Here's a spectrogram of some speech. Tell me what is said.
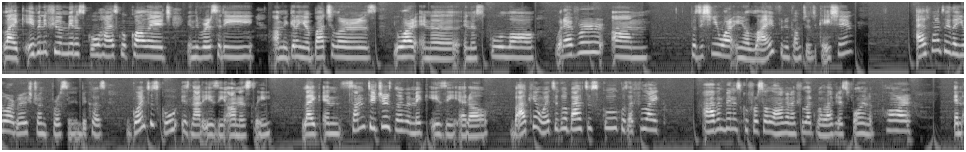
Like even if you're in middle school high school college university um you're getting your bachelor's you are in a in a school law whatever um position you are in your life when it comes to education I just want to say that you are a very strong person because going to school is not easy, honestly. Like, and some teachers don't even make easy at all. But I can't wait to go back to school because I feel like I haven't been in school for so long and I feel like my life is falling apart and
